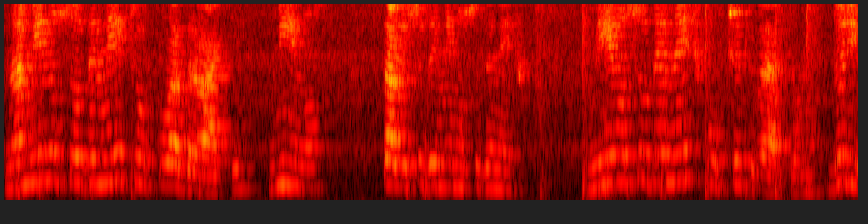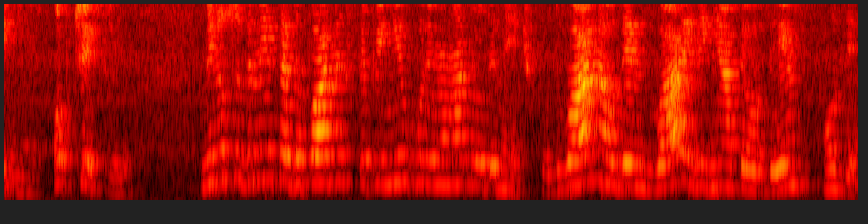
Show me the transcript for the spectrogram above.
на мінус одиницю в квадраті. Мінус. Ставлю сюди мінус одиничку. Мінус одиничку в четвертому. Дорівнює. Обчислюю. Мінус одиниця до парних степенів будемо мати одиничку. 2 на 1, 2 і відняти 1, 1.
